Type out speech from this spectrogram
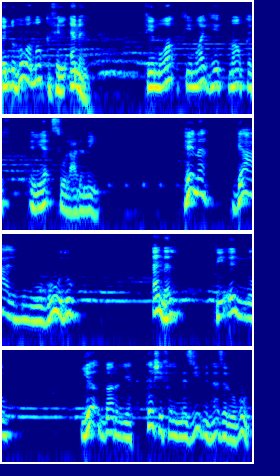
أنه هو موقف الأمل في. في مواجهة موقف اليأس والعدمية هنا جعل من وجوده أمل في أنه يقدر يكتشف المزيد من هذا الوجود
